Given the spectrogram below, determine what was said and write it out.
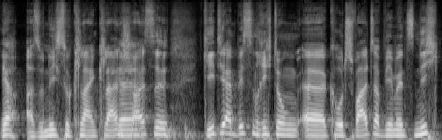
Ja. Also nicht so klein, klein Ja, ja. Scheiße. Geht ja ein bisschen Richtung äh, Coach Walter. Wir haben jetzt nicht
